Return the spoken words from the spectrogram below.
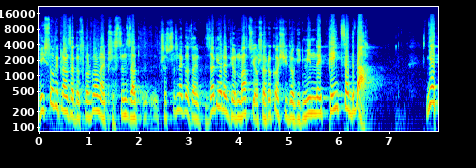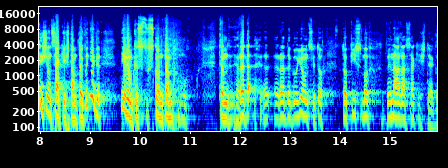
Miejscowy plan zagospodarowania przestrzennego za- zawiera informację o szerokości drogi gminnej 502. Nie tysiąc jakieś tam tego, nie wiem, nie wiem skąd tam ten reda, redagujący to, to pismo wynalazł jakieś tego.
